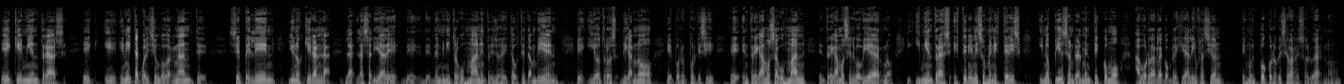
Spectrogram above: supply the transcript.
eh, que mientras eh, eh, en esta coalición gobernante se peleen y unos quieran la, la, salida de, del ministro Guzmán, entre ellos está usted también, eh, y otros digan no, eh, porque si eh, entregamos a Guzmán, entregamos el gobierno, y, mientras estén en esos menesteres y no piensen realmente cómo abordar la complejidad de la inflación, es muy poco lo que se va a resolver, ¿no?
